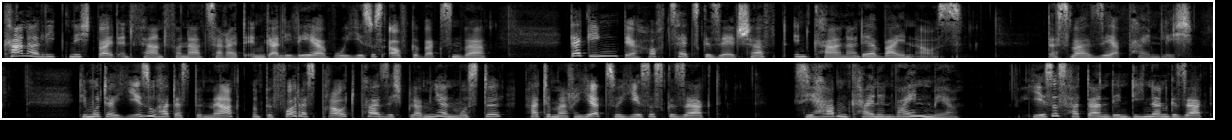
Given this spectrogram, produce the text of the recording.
Kana liegt nicht weit entfernt von Nazareth in Galiläa, wo Jesus aufgewachsen war. Da ging der Hochzeitsgesellschaft in Kana der Wein aus. Das war sehr peinlich. Die Mutter Jesu hat das bemerkt, und bevor das Brautpaar sich blamieren musste, hatte Maria zu Jesus gesagt Sie haben keinen Wein mehr. Jesus hat dann den Dienern gesagt,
